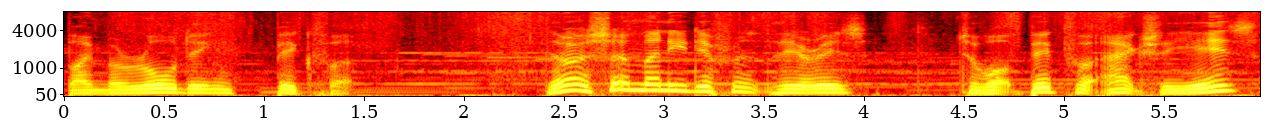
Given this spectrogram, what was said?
by marauding Bigfoot. There are so many different theories to what Bigfoot actually is,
